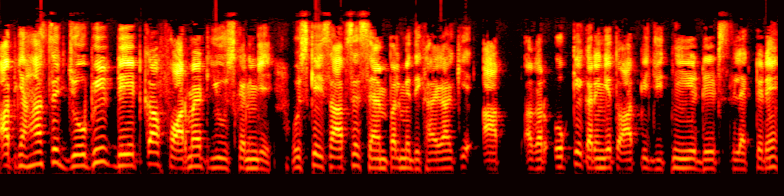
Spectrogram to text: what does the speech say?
आप यहाँ से जो भी डेट का फॉर्मेट यूज़ करेंगे, उसके हिसाब से सैंपल में दिखाएगा कि आप अगर ओके okay करेंगे तो आपकी जितनी ये डेट सिलेक्टेड है,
